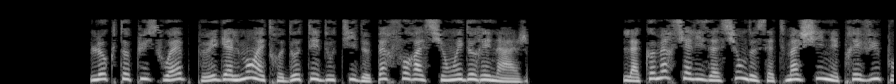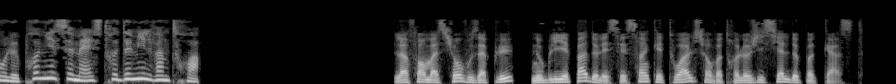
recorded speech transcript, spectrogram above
L'Octopus Web peut également être doté d'outils de perforation et de rainage. La commercialisation de cette machine est prévue pour le premier semestre 2023. L'information vous a plu, n'oubliez pas de laisser 5 étoiles sur votre logiciel de podcast.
